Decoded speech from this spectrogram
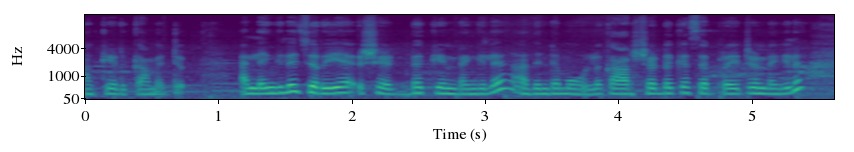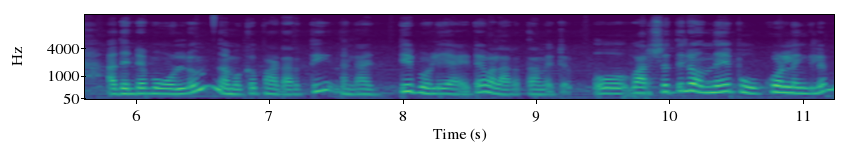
ആക്കിയെടുക്കാൻ പറ്റും. അല്ലെങ്കിൽ ചെറിയ ഷെഡൊക്കെ ഉണ്ടെങ്കിൽ അതിന്റെ മുകളിൽ കാർ ഷെഡൊക്കെ സെപ്പറേറ്റ് ഉണ്ടെങ്കിൽ അതിന്റെ മുകളിലും നമുക്ക് പടർത്തി നല്ല അടിപൊളിയായിട്ട് വളർത്താൻ പറ്റും. ഓ വർഷത്തിൽ ഒന്നേ പൂക്കുള്ളെങ്കിലും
